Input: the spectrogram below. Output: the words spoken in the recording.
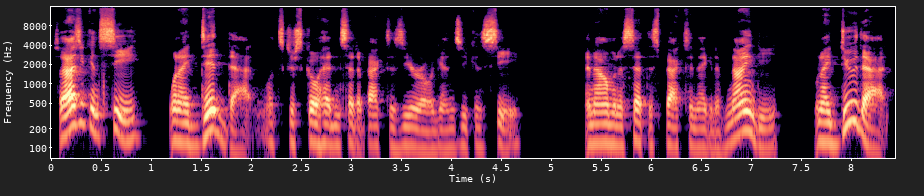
So as you can see, when I did that, let's just go ahead and set it back to zero again so you can see. And now I'm going to set this back to negative 90. When I do that,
